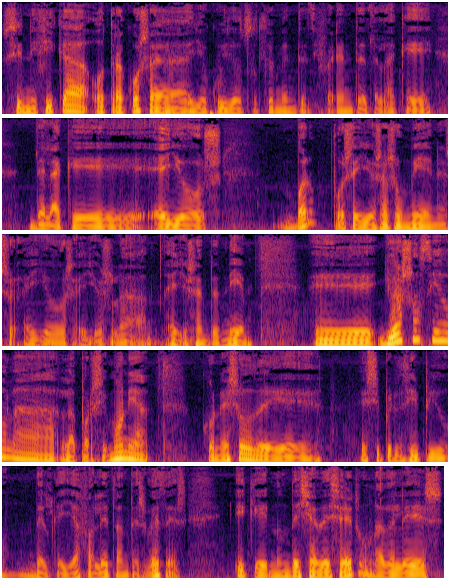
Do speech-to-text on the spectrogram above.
significa otra cosa yo cuido totalmente diferente de la que de la que ellos bueno pues ellos asumían eso ellos ellos la ellos entendían. Eh, yo asocio la, la parsimonia con eso de ese principio del que ya falé tantas veces y que no deja de ser una de las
